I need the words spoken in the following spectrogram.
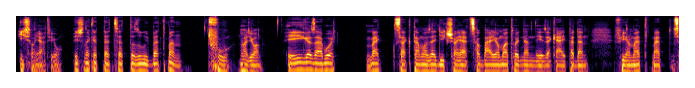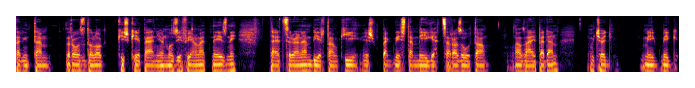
Iszonyat jó. És neked tetszett az új Batman? Fú, nagyon. Én igazából megszektem az egyik saját szabályomat, hogy nem nézek iPad-en filmet, mert szerintem rossz dolog kis képernyőn mozifilmet nézni, de egyszerűen nem bírtam ki, és megnéztem még egyszer azóta az iPad-en, úgyhogy még, még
